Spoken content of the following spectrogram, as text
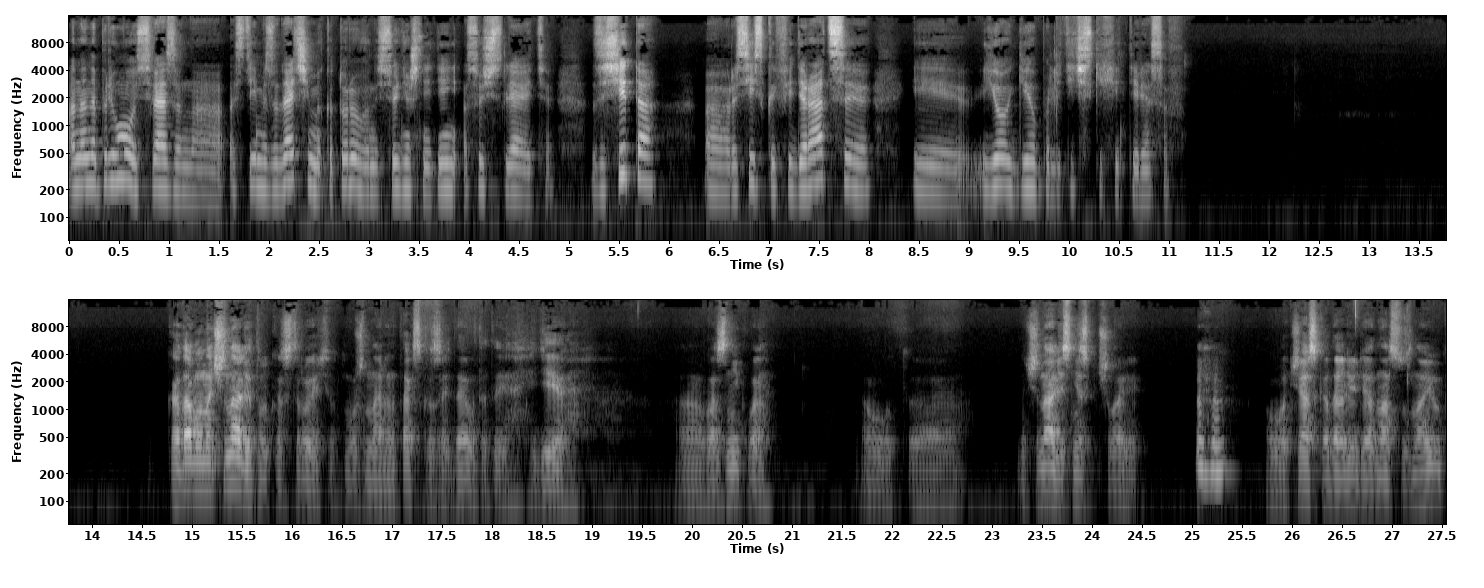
она напрямую связана с теми задачами, которые вы на сегодняшний день осуществляете. Защита э, Российской Федерации и ее геополитических интересов. Когда мы начинали только строить, вот можно, наверное, так сказать, да, вот эта идея э, возникла, вот, э, начинали с нескольких человек. Угу. Вот, сейчас, когда люди о нас узнают,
